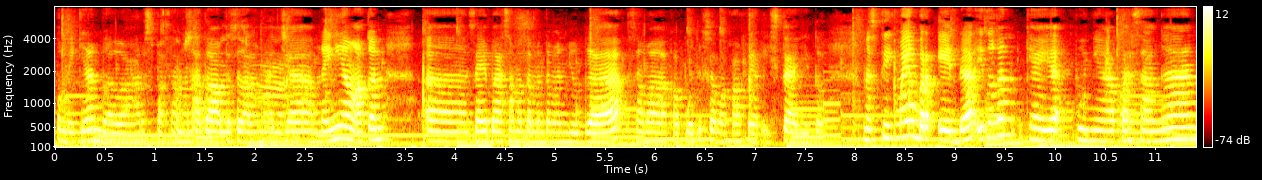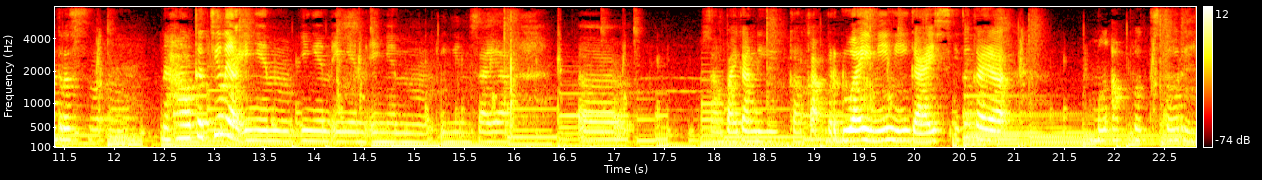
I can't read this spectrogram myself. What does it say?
pemikiran bahwa harus pasangan Harus atau apa segala macam. Nah ini yang akan eh, saya bahas sama teman-teman juga, sama Kak Putri sama Kak Felista gitu. Nah stigma yang beredar itu kan kayak punya pasangan, terus nah hal kecil yang ingin ingin ingin ingin ingin saya eh, sampaikan di kakak berdua ini nih guys, itu kayak mengupload story.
